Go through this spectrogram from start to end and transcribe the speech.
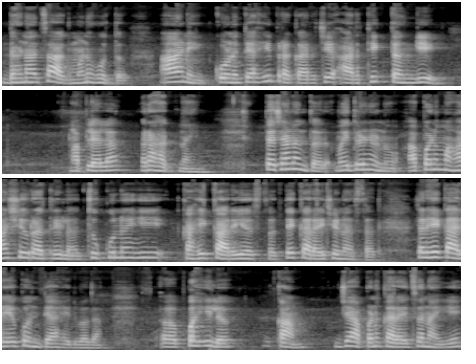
धनाचं आगमन होतं आणि कोणत्याही प्रकारची आर्थिक तंगी आपल्याला राहत नाही. त्याच्यानंतर मैत्रिणींनो आपण महाशिवरात्रीला चुकूनही काही कार्य असतात ते करायचे नसतात. तर हे कार्य कोणते आहेत बघा? पहिलं काम जे आपण करायचं नाही आहे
